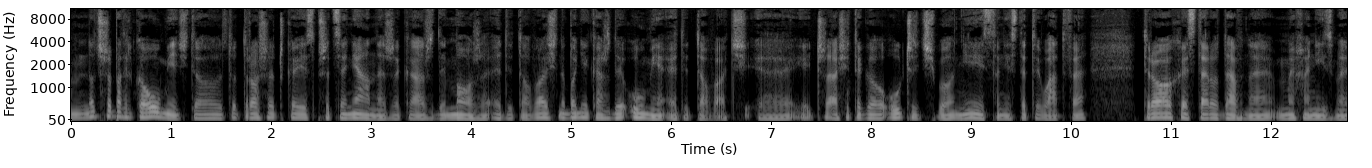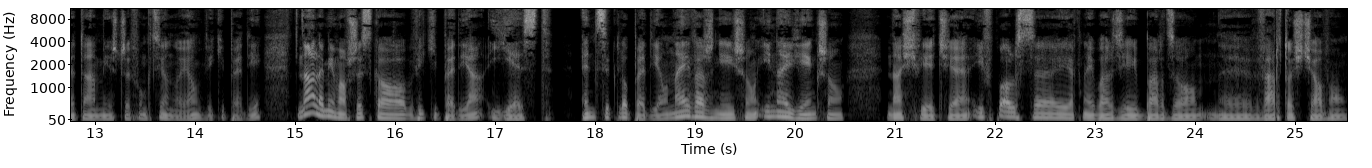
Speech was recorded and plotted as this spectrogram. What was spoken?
No trzeba tylko umieć, to, to troszeczkę jest przeceniane, że każdy może edytować, no bo nie każdy umie edytować. E, trzeba się tego uczyć, bo nie jest to niestety łatwe. Trochę starodawne mechanizmy tam jeszcze funkcjonują w Wikipedii. No ale mimo wszystko Wikipedia jest encyklopedią najważniejszą i największą na świecie i w Polsce jak najbardziej bardzo e, wartościową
